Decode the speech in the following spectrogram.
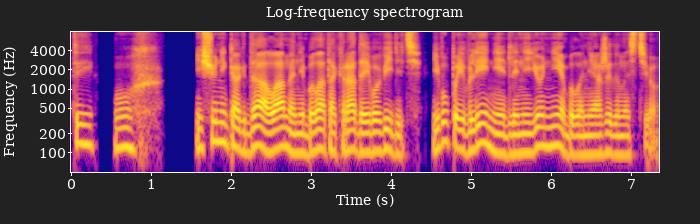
ты... Ох...» Еще никогда Лана не была так рада его видеть. Его появление для нее не было неожиданностью.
